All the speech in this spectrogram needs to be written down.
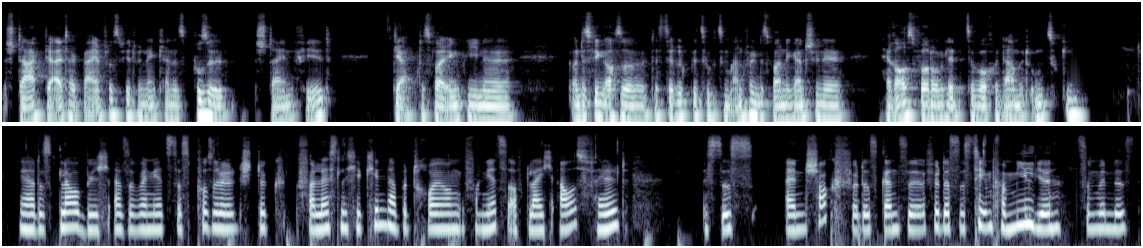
stark der Alltag beeinflusst wird, wenn ein kleines Puzzlestein fehlt. Ja, das war irgendwie eine, und deswegen auch so, dass der Rückbezug zum Anfang, das war eine ganz schöne Herausforderung letzte Woche, damit umzugehen. Ja, das glaube ich. Also wenn jetzt das Puzzlestück verlässliche Kinderbetreuung von jetzt auf gleich ausfällt, ist es ein Schock für das ganze, für das System Familie zumindest.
